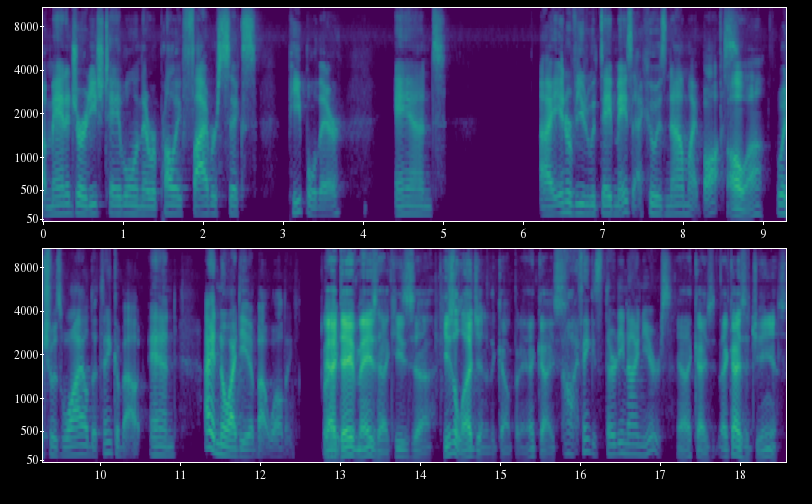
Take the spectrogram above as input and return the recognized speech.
a manager at each table, and there were probably five or six people there, and. I interviewed with Dave Mazak, who is now my boss Oh wow. which was wild to think about. And I had no idea about welding. Yeah. Dave Mazak, he's uh, he's a legend of the company. That guy's Oh, I think it's 39 years. yeah, that guy's that guy's a genius.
